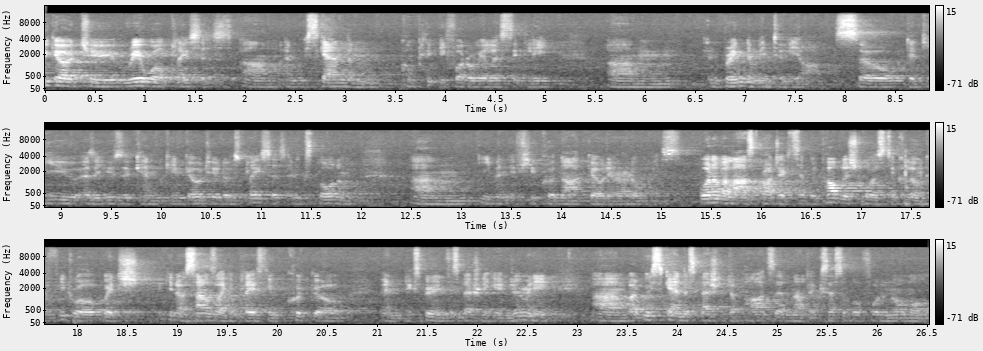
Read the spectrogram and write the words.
We go to real world places um, and we scan them completely photorealistically um, and bring them into VR so that you as a user can, can go to those places and explore them um, even if you could not go there otherwise. One of our last projects that we published was the Cologne Cathedral which you know sounds like a place you could go and experience especially here in Germany um, but we scanned especially the parts that are not accessible for the normal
